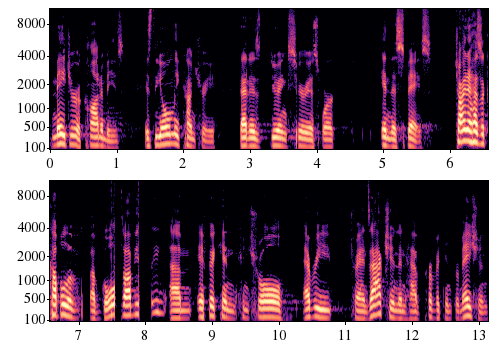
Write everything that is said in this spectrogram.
major economies, is the only country that is doing serious work in this space. China has a couple of, of goals, obviously. Um, if it can control every transaction and have perfect information,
